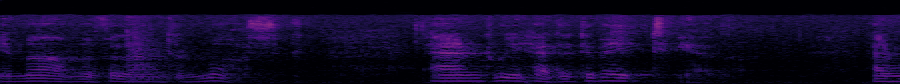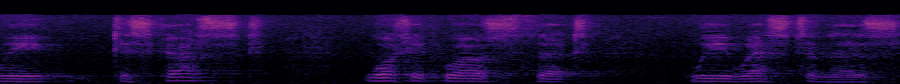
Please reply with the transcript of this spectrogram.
imam of a London mosque, and we had a debate together. And we discussed what it was that we Westerners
